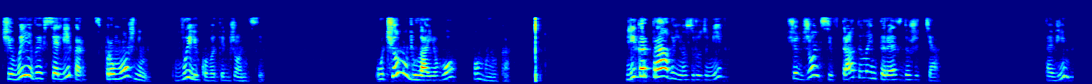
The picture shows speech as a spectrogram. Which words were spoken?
Чи виявився лікар спроможнім вилікувати Джонсі? У чому була його помилка? Лікар правильно зрозумів, що Джонсі втратила інтерес до життя. Та він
